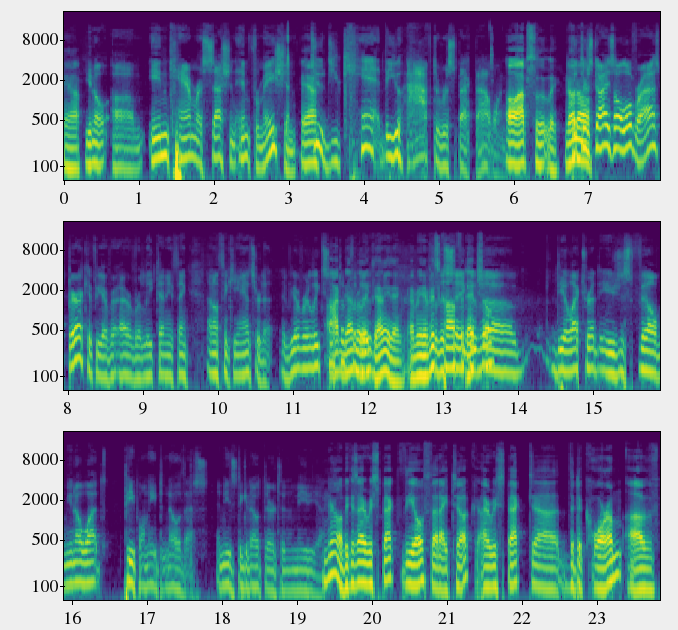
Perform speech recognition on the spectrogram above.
yeah. you know, um, in camera session information, Yeah. dude, you can't. You have to respect that one. Oh, absolutely. No, but no. there's guys all over. I asked Barrick if he ever ever leaked anything. I don't think he answered it. Have you ever leaked something? I've never leaked the, anything. I mean, if it's the confidential. sake of the, the electorate you just film. You know what? People need to know this. It needs to get out there to the media. No, because I respect the oath that I took. I respect uh, the decorum of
